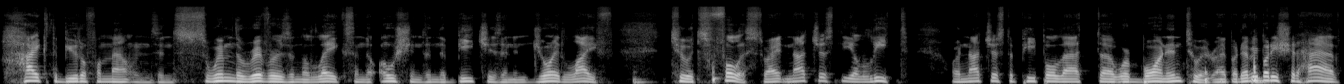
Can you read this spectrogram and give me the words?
hike the beautiful mountains and swim the rivers and the lakes and the oceans and the beaches and enjoy life to its fullest, right? Not just the elite or not just the people that uh, were born into it, right? But everybody should have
